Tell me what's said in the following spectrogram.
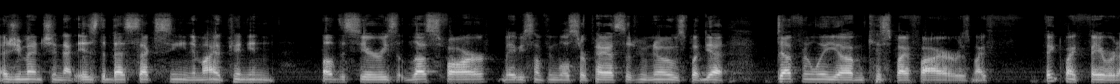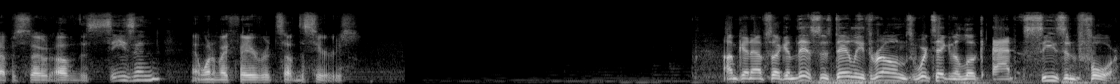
As you mentioned, that is the best sex scene, in my opinion, of the series thus far. Maybe something will surpass it. Who knows? But yeah, definitely um, "Kissed by Fire" is my, I think, my favorite episode of the season and one of my favorites of the series. I'm Ken Napzok, and this is Daily Thrones. We're taking a look at season four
